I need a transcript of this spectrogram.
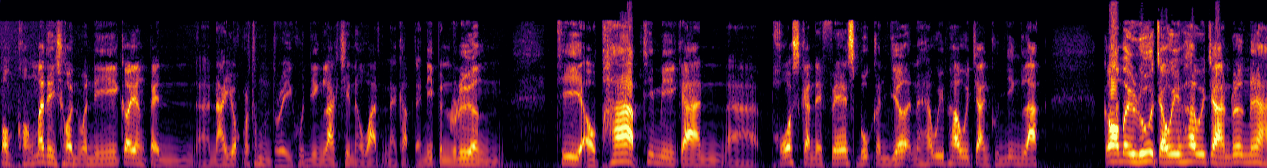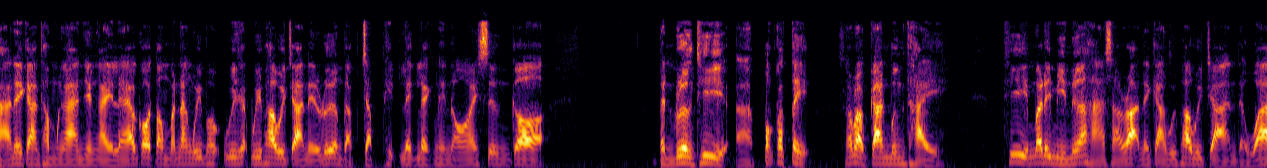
ปกของมติชนวันนี้ก็ยังเป็นนายกรัฐมนตรีคุณยิ่งรักษณ์ชินวัตรนะครับ แต่นี่เป็นเรื่องที่เอาภาพที่มีการโพสต์กันใน Facebook กันเยอะนะฮะวิพากษ์วิจารณ์คุณยิ่งรักษ ก็ไม่รู้จะวิพากษ์วิจารณ์เรื่องเนื้อหาในการทำงานยังไงแล้ว ก็ต้องมานั่งวิพากษ์วิพากษ์วิจารณ์ในเรื่องแบบจับผิดเล็ก ๆ น้อยๆซึ่งก็เป็นเรื่องที่อ่าปกติสำหรับการเมืองไทยที่ไม่ได้มีเนื้อหาสาระในการวิพากษ์วิจารณ์ แต่ว่า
